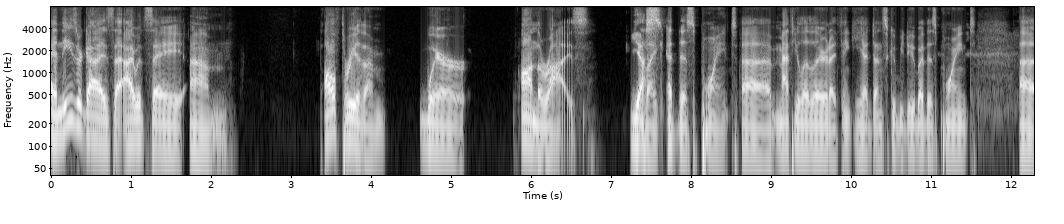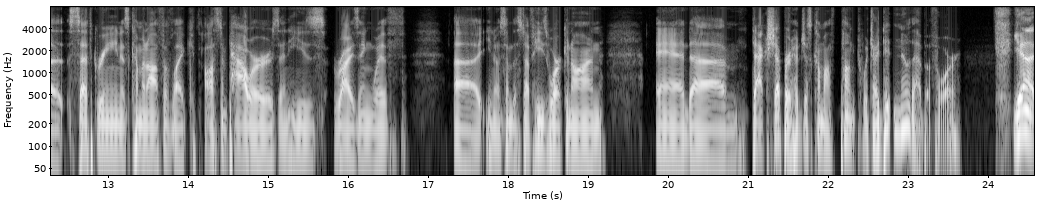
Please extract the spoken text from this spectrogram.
And these are guys that I would say um, all three of them were on the rise. Yes. like at this point. Uh, Matthew Lillard, I think he had done Scooby Doo by this point. Uh, Seth Green is coming off of like Austin Powers, and he's rising with, uh, you know, some of the stuff he's working on. And um, Dax Shepard had just come off Punk'd, which I didn't know that before. yeah.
